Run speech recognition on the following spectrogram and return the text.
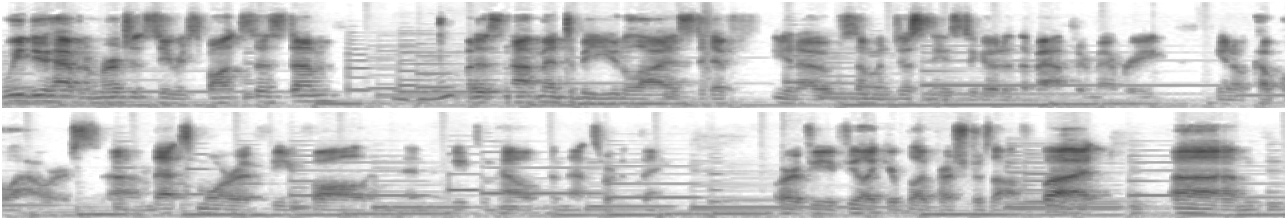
we do have an emergency response system, mm-hmm. but it's not meant to be utilized if you know someone just needs to go to the bathroom every you know couple hours. Um, that's more if you fall and, and, need some help and that sort of thing, or if you feel like your blood pressure is off. But um,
